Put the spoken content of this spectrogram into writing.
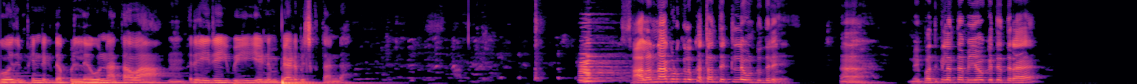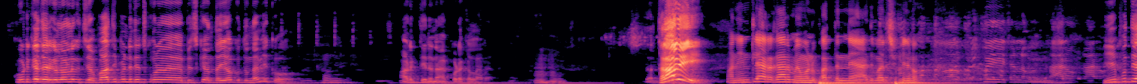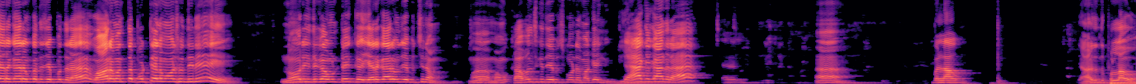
గోధుమ పిండికి డబ్బులు లేవు నా తవా. రెయ్యి రెయ్యి పోయి ఎనిమిపేడ పిసుకుతాండ. సాలన్న కొడుకులు కథ అంత ఇట్లే ఉంటుందిలే. మీ బతుకులంతా మీ యోగ్యత ఎంతరా? కూటిక జరగలోళ్ళకి చపాతి పిండి తెచ్చుకుని పిసికేంత యోగ్యత ఉందా మీకు? ఆడకి తిన నా కొడకల్లారా. తలారి! మన ఇంట్లో ఎరగారం ఏమన్నా పద్దన్నే అది మర్చిపోయినావు ఈ బుద్ధి ఎరగారం కొత్త చెప్పొద్దురా వారం అంతా పొట్టేల మాంసం తిని నోరు ఇదిగా ఉంటే ఎరగారం చేపించినాం. మా మాకు కావలసిగా చేపించుకోండి మాకేం లేక కాదురా. ఆ, బులావ్ యాదుంది పుల్లావు.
